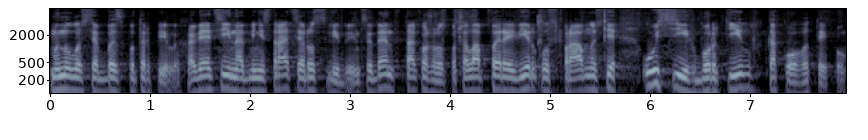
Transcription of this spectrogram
Минулося без потерпілих. Авіаційна адміністрація розслідує інцидент. Також розпочала перевірку справності усіх бортів такого типу.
